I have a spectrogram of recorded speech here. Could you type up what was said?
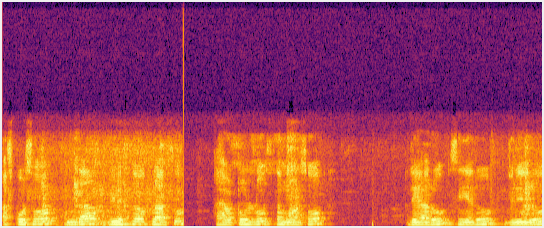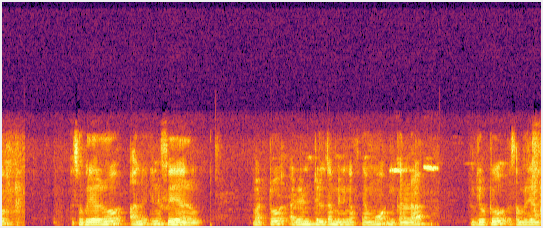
of course in the previous class I have told some words they are senior junior superior and inferior but I didn't tell the meaning of them in Kannada due to some reasons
